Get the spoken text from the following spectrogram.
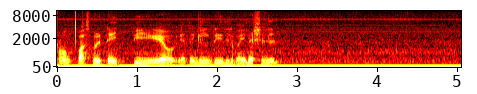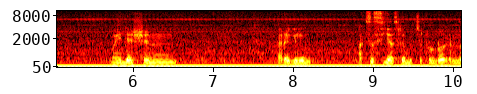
റോങ് പാസ്വേഡ് ടൈപ്പ് ചെയ്യുകയോ ഏതെങ്കിലും രീതിയിൽ വയലേഷനിൽ വയലേഷൻ ആരെങ്കിലും അക്സസ് ചെയ്യാൻ ശ്രമിച്ചിട്ടുണ്ടോ എന്ന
